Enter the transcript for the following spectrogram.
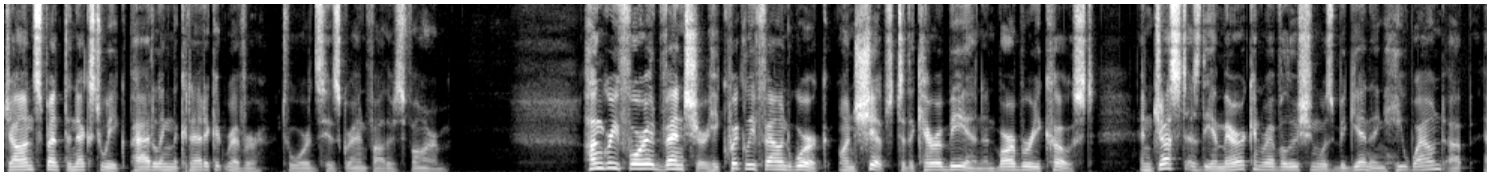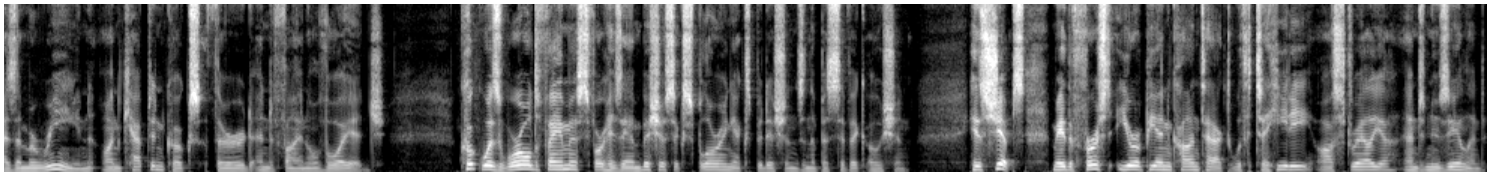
John spent the next week paddling the Connecticut River towards his grandfather's farm. Hungry for adventure, he quickly found work on ships to the Caribbean and Barbary coast, and just as the American Revolution was beginning, he wound up as a Marine on Captain Cook's third and final voyage. Cook was world famous for his ambitious exploring expeditions in the Pacific Ocean. His ships made the first European contact with Tahiti, Australia, and New Zealand.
